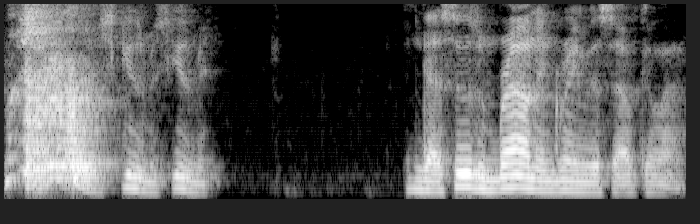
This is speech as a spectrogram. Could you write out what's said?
excuse me, excuse me. You got Susan Brown in Greenville, South Carolina.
